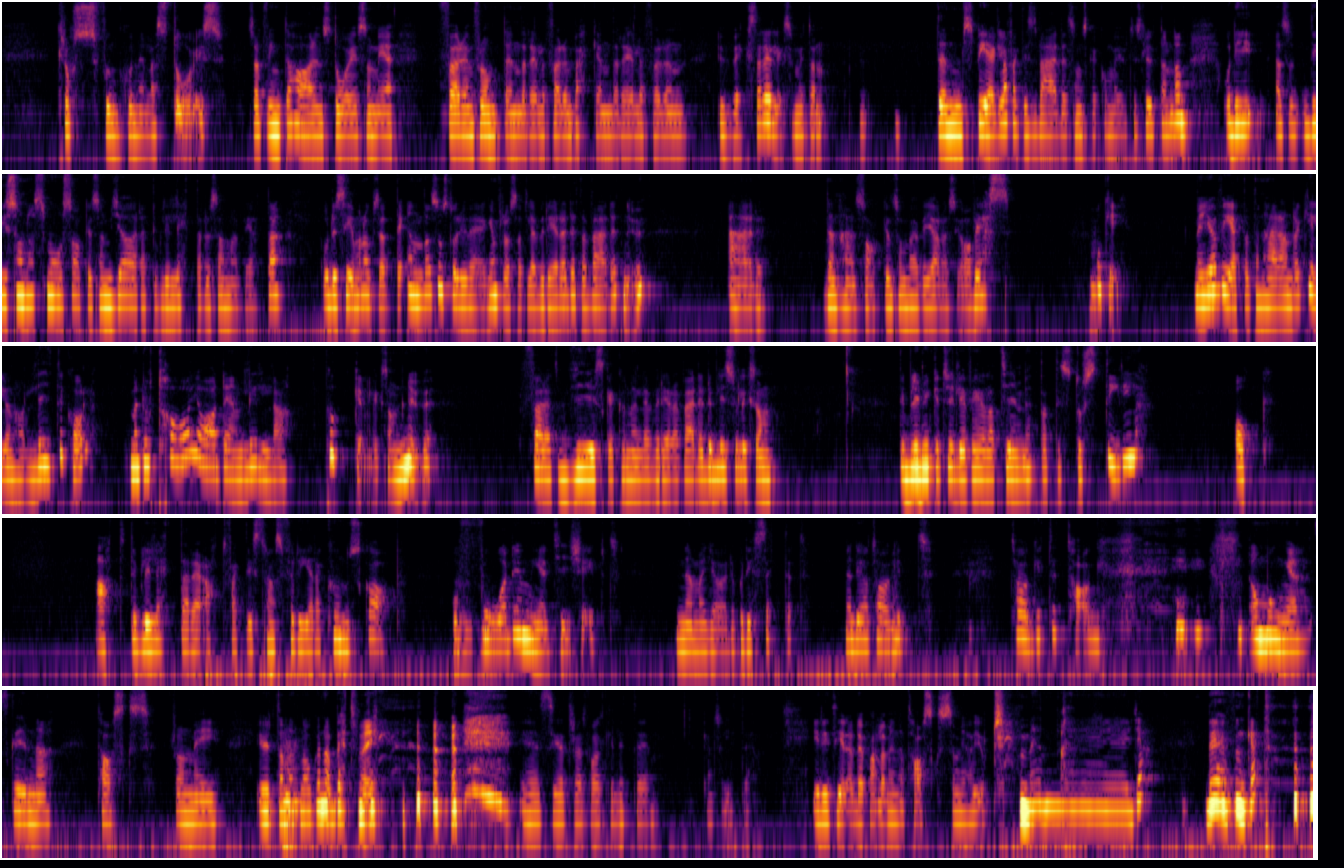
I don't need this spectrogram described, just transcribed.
crossfunktionella stories. Så att vi inte har en story som är för en frontendare eller för en backendare eller för en UXare liksom, utan den speglar faktiskt värdet som ska komma ut i slutändan. Och det är, alltså, det är sådana små saker som gör att det blir lättare att samarbeta. Och det ser man också att det enda som står i vägen för oss att leverera detta värdet nu är den här saken som behöver göras i AVS. Mm. Okej. Men jag vet att den här andra killen har lite koll. Men då tar jag den lilla pucken liksom nu. För att vi ska kunna leverera värde. Det blir så liksom... Det blir mycket tydligare för hela teamet att det står still. Och att det blir lättare att faktiskt transferera kunskap. Och Mm. få det mer T-shaped. När man gör det på det sättet. Men det har tagit, tagit ett tag. och många skrivna tasks från mig. Utan att Mm. någon har bett mig. Eh, Så jag tror att folk är lite, kanske lite irriterade på alla mina tasks som jag har gjort. Men eh, ja, det har funkat.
